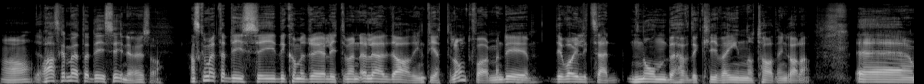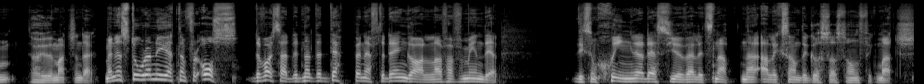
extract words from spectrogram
Ja. Och han ska möta DC nu, är det så? Han ska möta DC, det kommer dröja lite, men, eller ja, det är inte jättelångt kvar, men det, det var ju lite så här, någon behövde kliva in och ta den galan. Eh, ta huvudmatchen där. Men den stora nyheten för oss, det var så här, den där deppen efter den galan, i alla fall för min del, liksom skingrades ju väldigt snabbt när Alexander Gustafsson fick match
